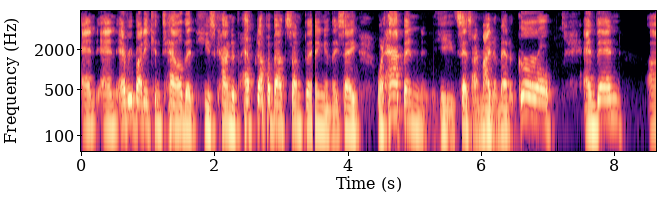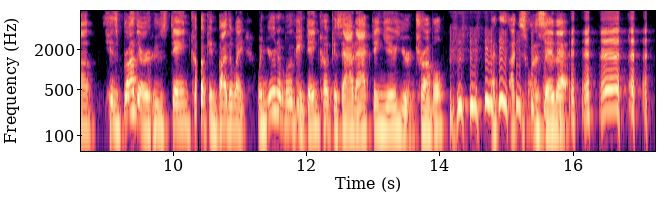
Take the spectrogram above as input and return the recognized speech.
and and everybody can tell that he's kind of hepped up about something and they say what happened? He says i might have met a girl. And then uh, his brother who's dane cook and by the way when you're in a movie dane cook is out acting you you're in trouble. I just want to say that.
